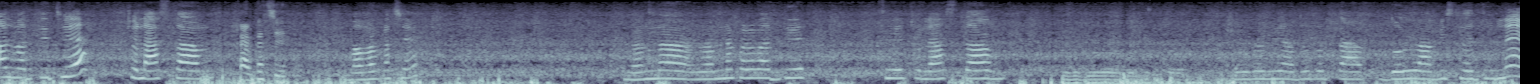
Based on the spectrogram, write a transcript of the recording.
কাজ বাদ দিয়েছি চলে আসতাম। কার কাছে? বাবার কাছে। রান্না রান্না করে বাদ দিয়ে চলে আসতাম। আদর করতাম। দোলনা বিছনায় তুলে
